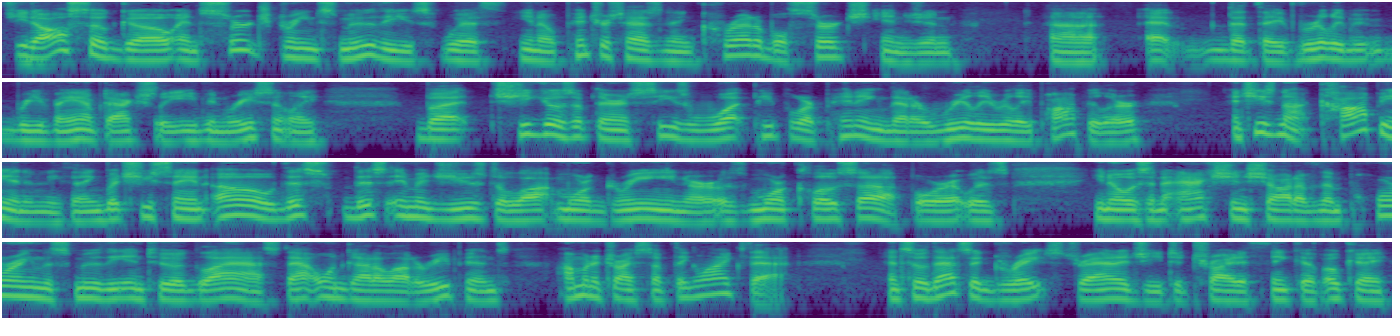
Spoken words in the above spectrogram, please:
She'd also go and search green smoothies with, you know, Pinterest has an incredible search engine uh, at, that they've really revamped actually even recently but she goes up there and sees what people are pinning that are really really popular and she's not copying anything but she's saying oh this this image used a lot more green or it was more close up or it was you know it was an action shot of them pouring the smoothie into a glass. That one got a lot of repins. I'm going to try something like that. And so that's a great strategy to try to think of okay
